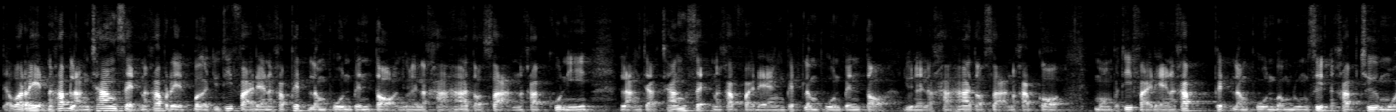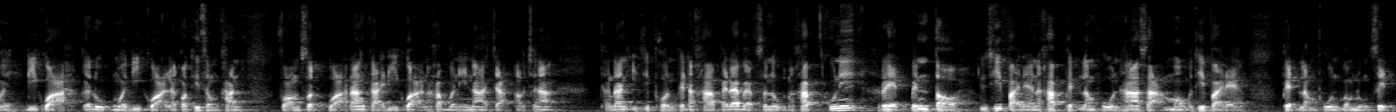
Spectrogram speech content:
แต่ว่าเรทนะครับหลังช่างเสร็จนะครับ เรทเปิดอยู่ที่ฝ่ายแดงนะครับ เพชรลำพูนเป็นต่ออยู่ในราคา 5 ต่อ 3 นะครับ คู่นี้หลังจากช่างเสร็จนะครับ ฝ่ายแดงเพชรลำพูนเป็นต่ออยู่ในราคา 5 ต่อ 3 นะครับ ก็มองไปที่ฝ่ายแดงนะครับ เพชรลำพูนบำรุงสิทธิ์นะครับ ชื่อมวยดีกว่า กระดูกมวยดีกว่า แล้วก็ที่สำคัญฟอร์มสดกว่าร่างกายดีกว่านะครับ วันนี้น่าจะเอาชนะ ทางด้านอิทธิพลเพชรนาคาไปได้แบบสนุกนะครับคู่นี้เรทเป็นต่ออยู่ที่ฝ่ายแดงนะครับเพชรลำพูน 5-3 มองไปที่ฝ่ายแดงเพชรลำพูนบำรุงสิทธิ์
